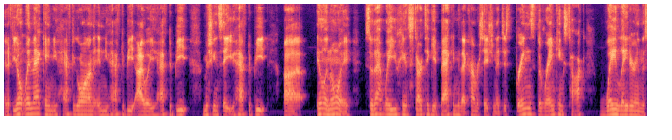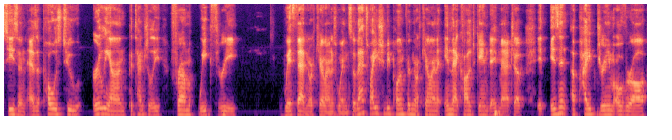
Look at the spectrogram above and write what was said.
And if you don't win that game, you have to go on and you have to beat Iowa, you have to beat Michigan State, you have to beat uh, Illinois. So that way you can start to get back into that conversation. It just brings the rankings talk way later in the season as opposed to early on, potentially from week three with that North Carolina's win. So that's why you should be pulling for North Carolina in that college game day matchup. It isn't a pipe dream overall.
